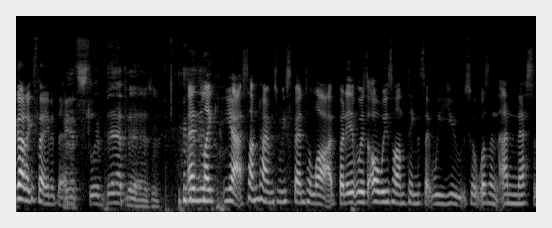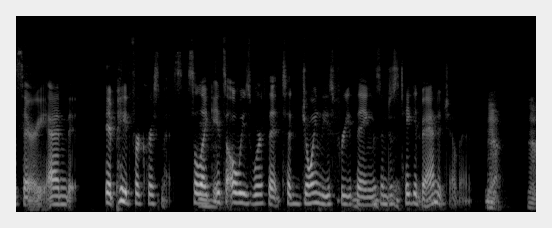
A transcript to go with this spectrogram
got excited there Can't slip that fast. And like yeah sometimes we spent a lot but it was always on things that we use so it wasn't unnecessary and it paid for christmas so like Mhm. it's always worth it to join these free things and just take advantage of it yeah yeah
